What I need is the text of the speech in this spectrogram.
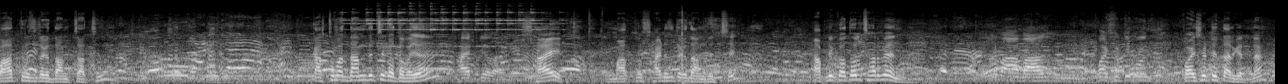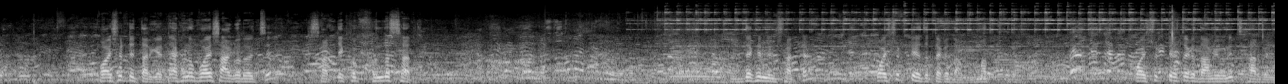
বাহাত্তর হাজার টাকা দাম চাচ্ছেন। কাস্টমার দাম দিচ্ছে কত ভাইয়া? ষাট মাত্র ষাট হাজার টাকা দাম দিচ্ছে। আপনি কত হলে ছাড়বেন? পঁয়ষট্টি টার্গেট না? পঁয়ষট্টি টার্গেট এখনও বয়স আগর রয়েছে। শার্টটি খুব সুন্দর শার্ট। দেখে নিন শার্টটা। পঁয়ষট্টি হাজার টাকা দাম, মাত্র। পঁয়ষট্টি হাজার টাকা দামে উনি ছাড়বেন।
